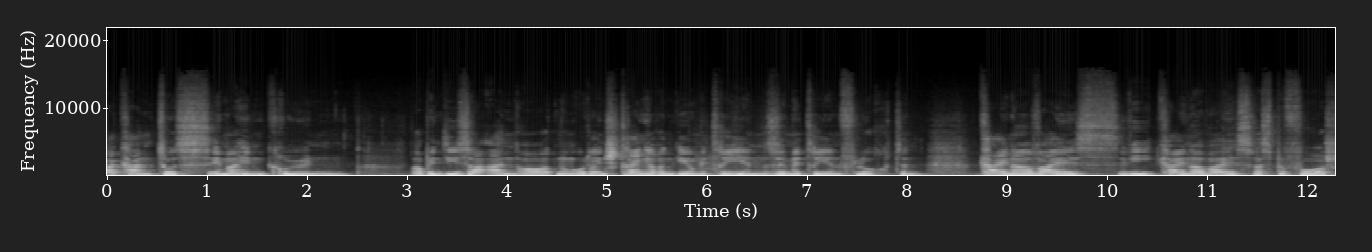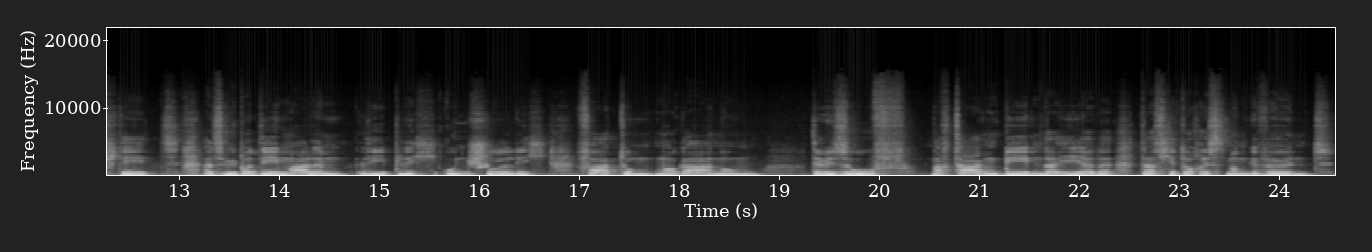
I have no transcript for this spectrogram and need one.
Acanthus, immerhin grün, ob in dieser Anordnung oder in strengeren Geometrien, Symmetrien, Fluchten, keiner weiß, wie keiner weiß, was bevorsteht, als über dem allem lieblich, unschuldig, Fatum Morganum, der Vesuv nach Tagen bebender Erde, das jedoch ist man gewöhnt,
